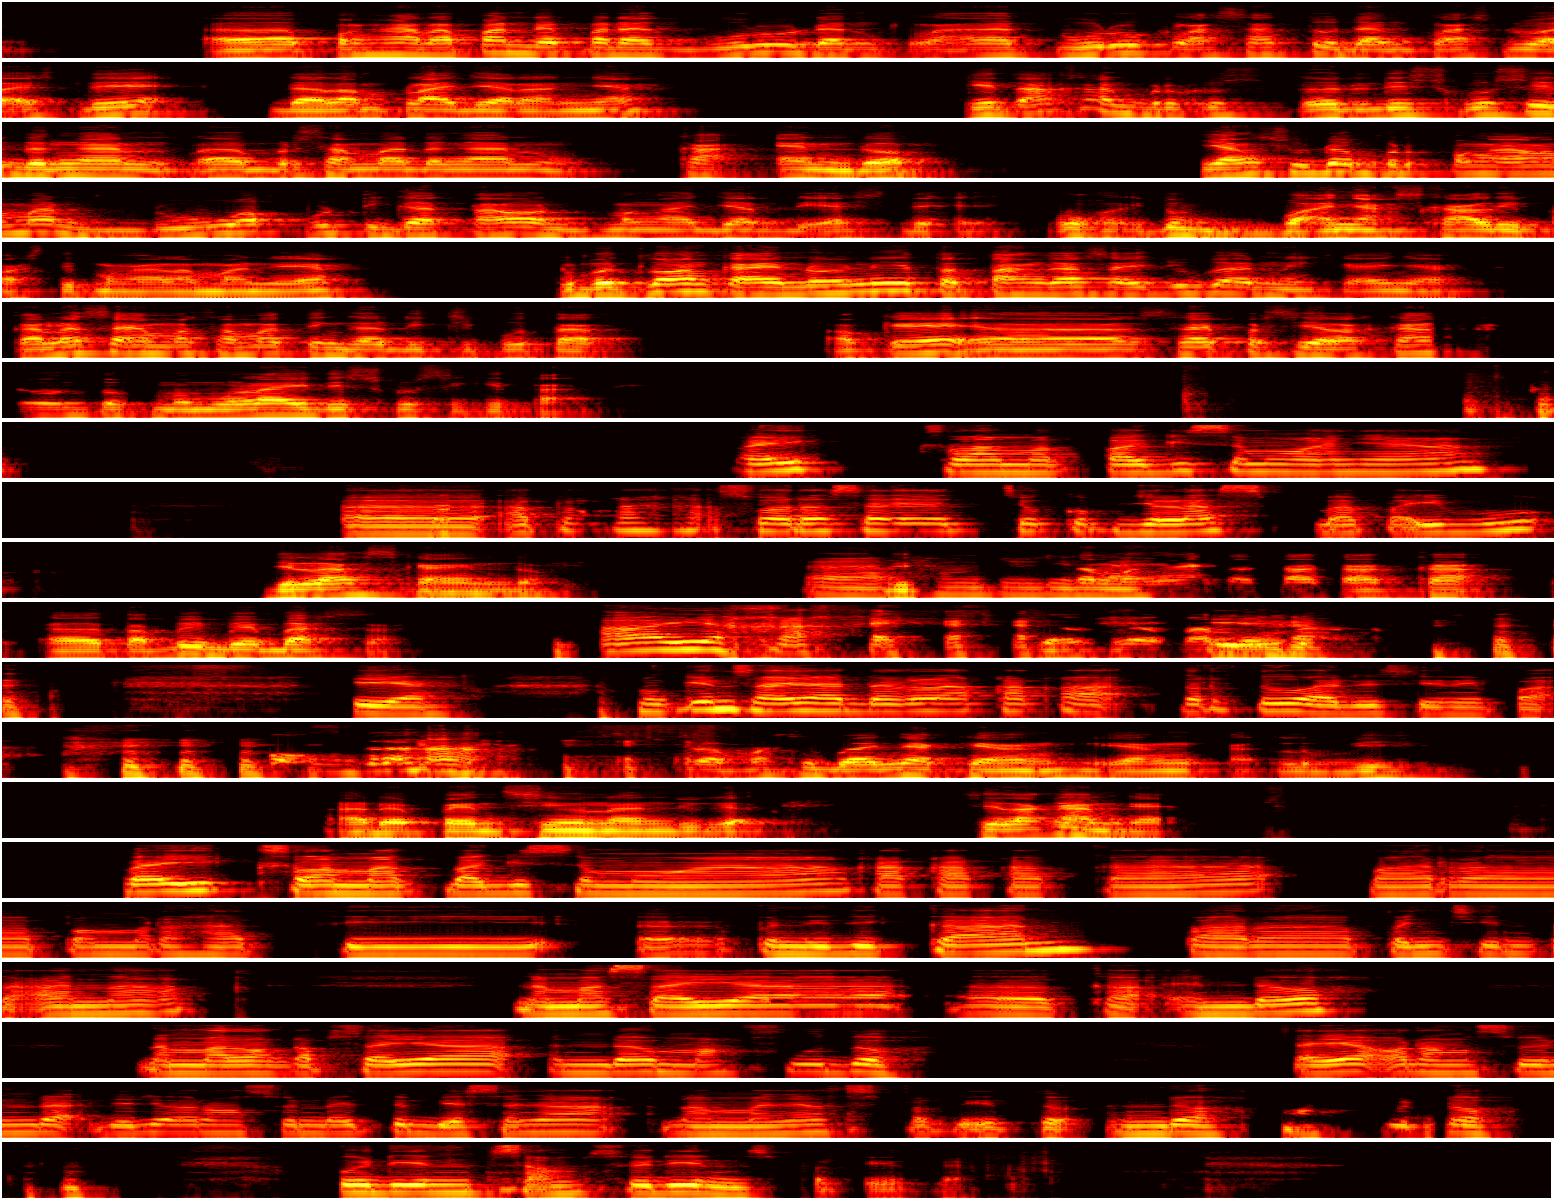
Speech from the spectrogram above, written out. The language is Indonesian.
pengharapan daripada guru dan guru kelas satu dan kelas 2 SD dalam pelajarannya. Kita akan berdiskusi dengan eh, bersama dengan Kak Endo yang sudah berpengalaman 23 tahun mengajar di SD. Wah, itu banyak sekali pasti pengalamannya. ya. Kebetulan Kak Endo ini tetangga saya juga nih kayaknya. Karena saya sama-sama tinggal di Ciputat. Oke, eh, saya persilahkan untuk memulai diskusi kita. Baik, selamat pagi semuanya. Eh, apakah suara saya cukup jelas, Bapak Ibu? Jelas Kak Endo. Di kita Alhamdulillah. manggilnya kakak-kakak, eh, tapi bebas. Oh iya. Iya, iya. Mungkin saya adalah kakak tertua di sini, Pak. Oh enggak. Enggak, masih banyak yang yang lebih ada pensiunan juga. Silakan. Kak. Baik, selamat pagi semua, kakak-kakak, para pemerhati eh, pendidikan, para pencinta anak. Nama saya eh, Kak Endo. Nama lengkap saya Endo Mahfudoh. Saya orang Sunda, jadi orang Sunda itu biasanya namanya seperti itu, Endoh, Mahfudoh, Udin Samsudin seperti itu.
